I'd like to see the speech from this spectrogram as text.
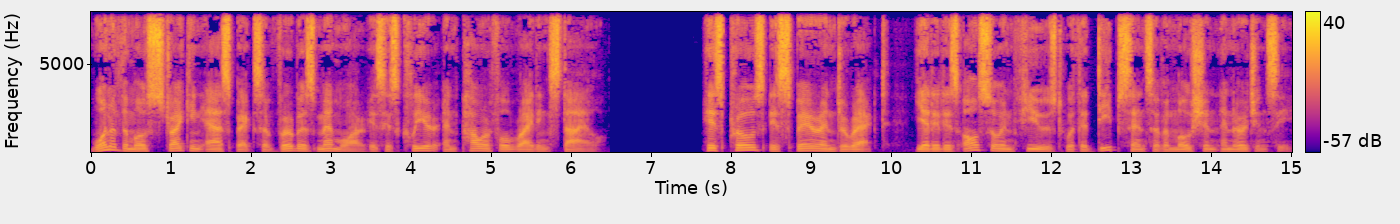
One of the most striking aspects of Vrba's memoir is his clear and powerful writing style. His prose is spare and direct, yet it is also infused with a deep sense of emotion and urgency.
